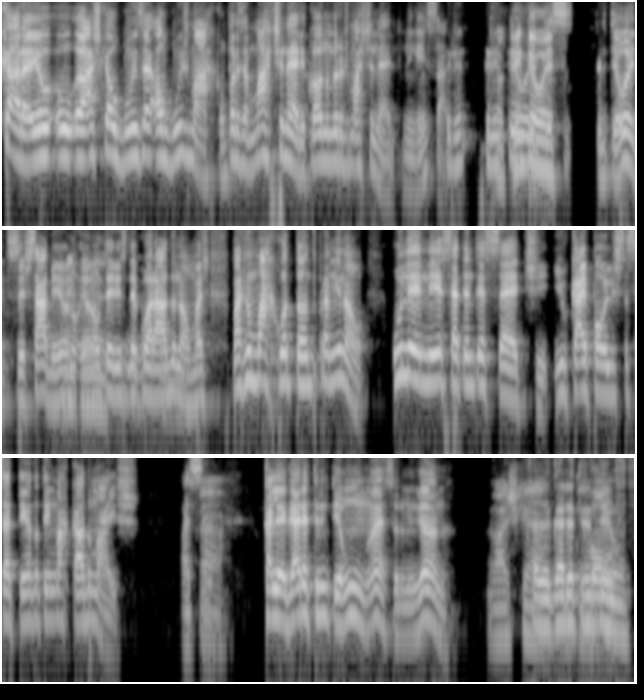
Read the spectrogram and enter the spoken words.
Cara, eu, eu, eu, acho que alguns, alguns marcam. Por exemplo, Martinelli, qual é o número de Martinelli? Ninguém sabe. 38. 38. 38, vocês sabem, eu, não, eu não teria isso decorado, não, mas, mas não marcou tanto para mim, não. O Nenê 77 e o Caio Paulista 70 tem marcado mais. Assim. É. Calegari é 31, não é? Se eu não me engano. Eu acho que é. Calegari é 31. Conf,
